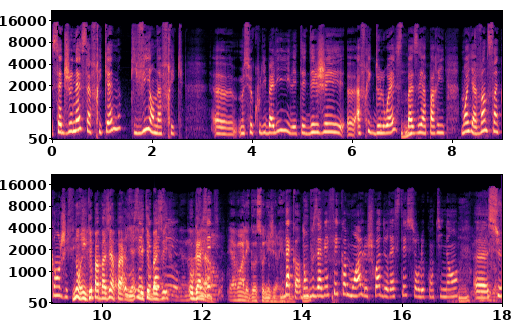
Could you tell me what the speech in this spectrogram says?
cette jeunesse africaine qui vit en Afrique, euh, Monsieur Koulibaly, il était DG euh, Afrique de l'Ouest, mhm. basé à Paris. Moi, il y a 25 ans, j'ai fait... Non, il n'était pas basé à Paris, hein. il était basé, au Ghana. Et avant à Lagos, au Nigeria. D'accord. Donc, vous avez fait comme moi le choix de rester sur le continent, mmh. euh, sur,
